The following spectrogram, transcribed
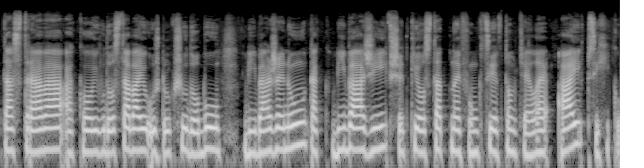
tá strava, ako ju dostávajú už dlhšiu dobu vyváženú, tak vyváži všetky ostatné funkcie v tom tele, aj psychiku.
